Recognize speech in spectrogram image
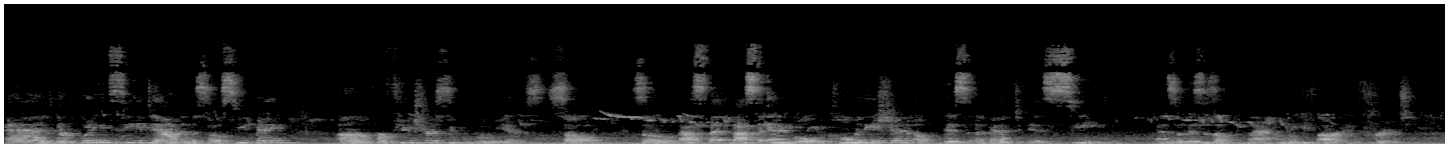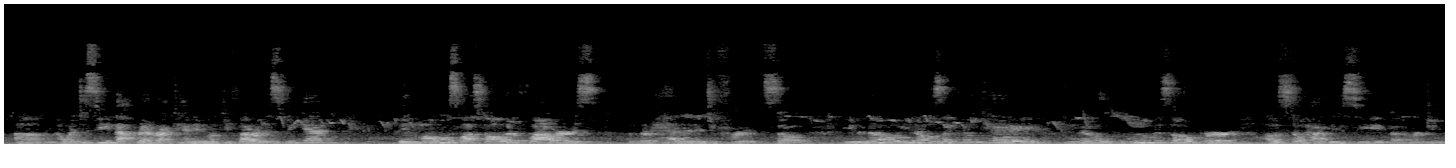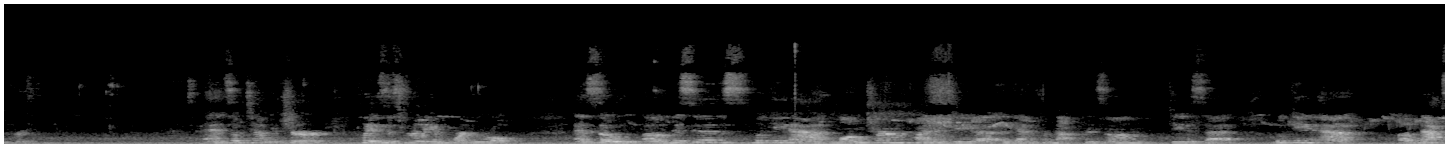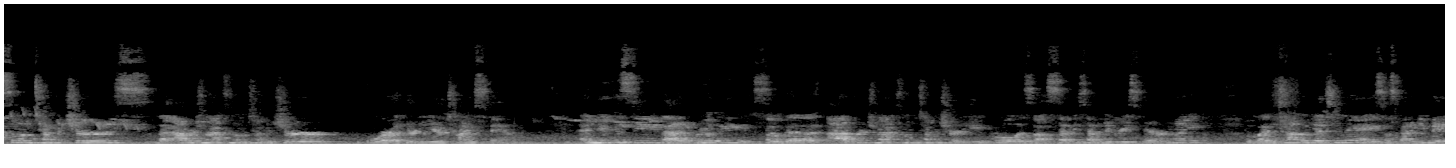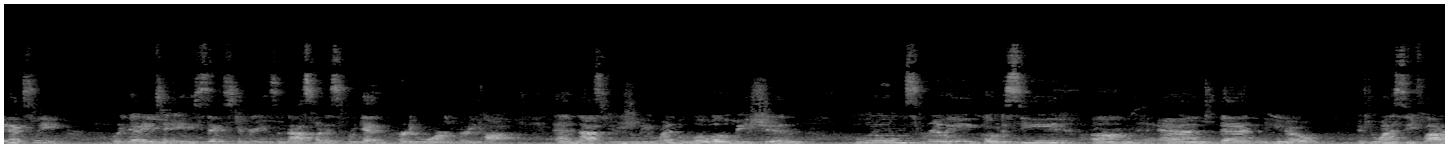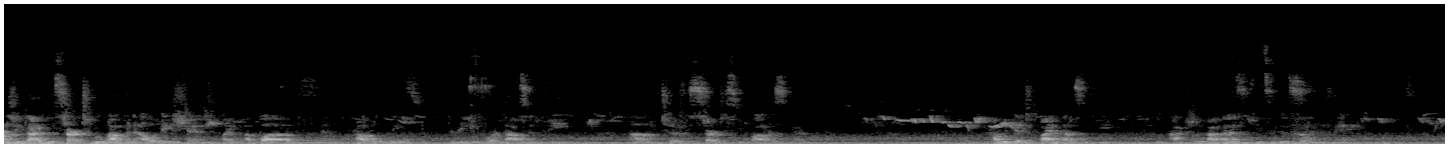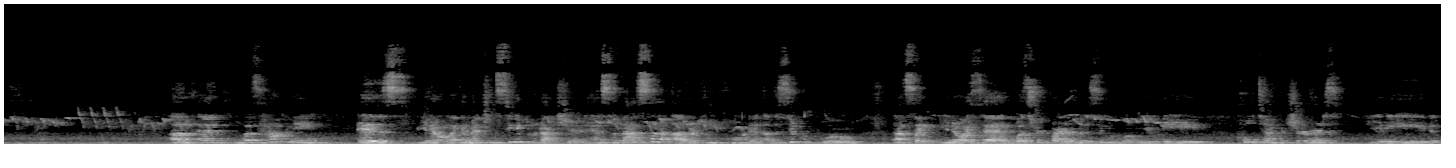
and they're putting seed down in the soil seed bank um, for future super bloom years. So so that's the, that's the end goal. The culmination of this event is seed. And so this is a plant, a monkey flower and fruit. Um, I went to see that Red Rock Canyon monkey flower this weekend. They've almost lost all their flowers, but they're headed into fruit. So even though, you know, it's like, okay, you know, the bloom is over, I was still happy to see the emerging fruit. And so temperature plays this really important role. And so um, this is looking at long-term climate data, again from that PRISM data set, looking at uh, maximum temperatures, the average maximum temperature for a 30-year time span. And you can see that really, so the average maximum temperature in April is about 77 degrees Fahrenheit, but by the time we get to May, so it's gotta be May next week, we're getting to 86 degrees, and that's when it's we're getting pretty warm, pretty hot and that's usually when the low elevation blooms really go to seed, um, and then, you know, if you want to see flowers, you've got to start to move up in elevation, like above probably three, 4,000 feet um, to start to see flowers again. How we get to 5,000 feet. Actually, 5,000 feet is a good zone in May. Um, and what's happening is, you know, like I mentioned, seed production. And so that's the other component of the super bloom. That's like, you know, I said, what's required for the super bloom? You need cool temperatures, you need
